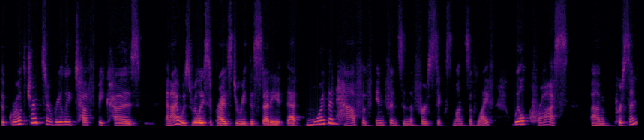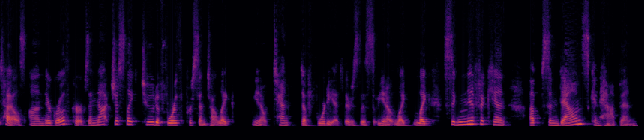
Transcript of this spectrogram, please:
the growth charts are really tough because. And I was really surprised to read this study that more than half of infants in the first six months of life will cross um, percentiles on their growth curves and not just like two to fourth percentile like you know 10th to 40th there's this you know like like significant ups and downs can happen.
